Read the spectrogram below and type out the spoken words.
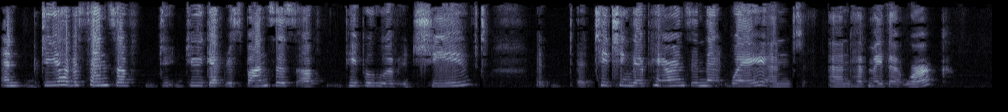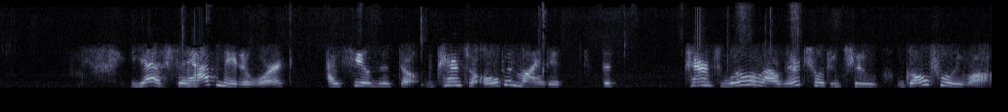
And do you have a sense of, do, do you get responses of people who have achieved uh, teaching their parents in that way and, and have made that work? Yes, they have made it work. I feel that the, the parents are open minded. The parents will allow their children to go fully raw.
